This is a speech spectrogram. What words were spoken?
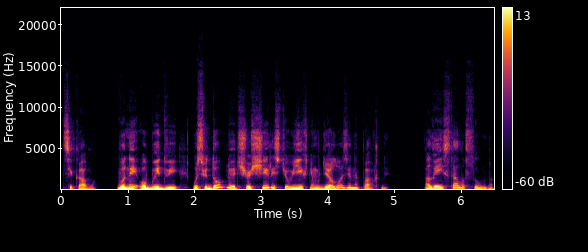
Цікаво. Вони обидві усвідомлюють, що щирістю в їхньому діалозі не пахне. Але їй стало сумно,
